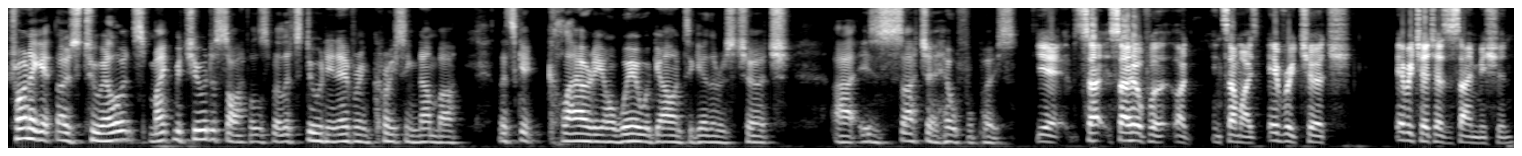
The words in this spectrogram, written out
trying to get those two elements, make mature disciples, but let's do it in ever increasing number. Let's get clarity on where we're going together as church uh, is such a helpful piece. Yeah, so so helpful. Like in some ways, every church every church has the same mission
